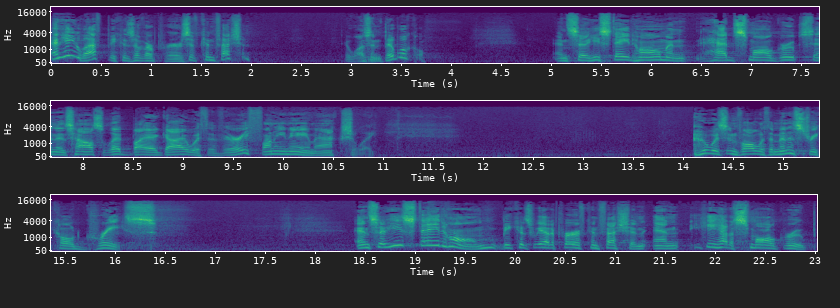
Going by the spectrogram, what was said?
and he left because of our prayers of confession. It wasn't biblical. And so he stayed home and had small groups in his house led by a guy with a very funny name, actually, who was involved with a ministry called Grace. And so he stayed home because we had a prayer of confession, and he had a small group,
